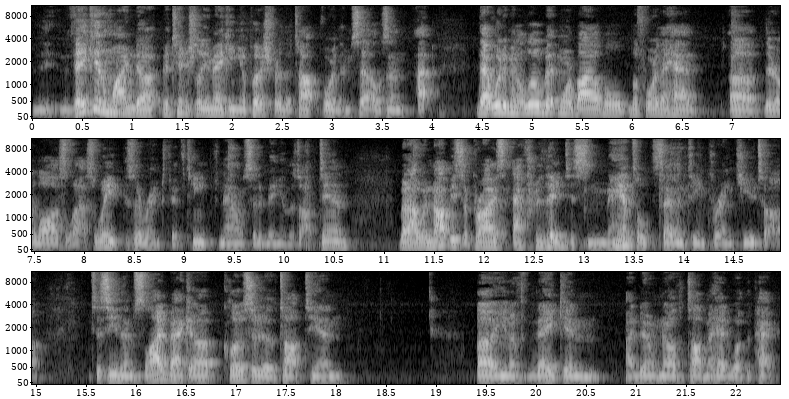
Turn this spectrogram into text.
th they can wind up potentially making a push for the top four themselves, and I, that would have been a little bit more viable before they had uh, their loss last week because they're ranked 15th now instead of being in the top 10. But I would not be surprised after they dismantled 17th ranked Utah to see them slide back up closer to the top 10. Uh, you know, if they can, I don't know off the top of my head what the Pac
